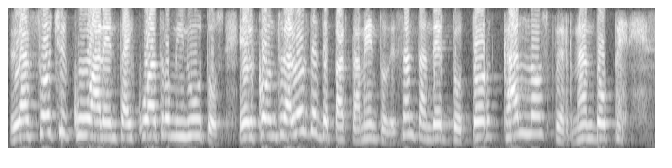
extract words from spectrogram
las 8 y 44 minutos, el Contralor del Departamento de Santander, doctor Carlos Fernando Pérez.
